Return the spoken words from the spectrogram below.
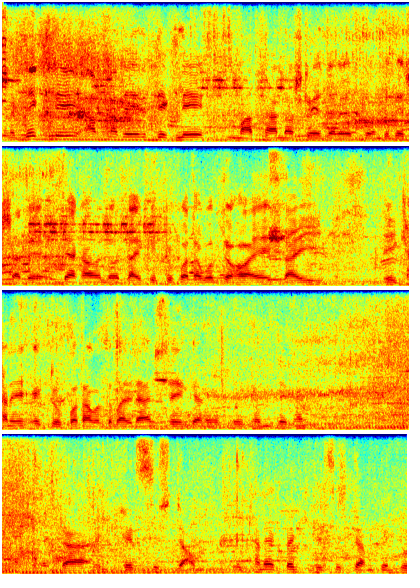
মানে দেখলে আপনাদের দেখলে মাথা নষ্ট হয়ে যাবে বন্ধুদের সাথে। দেখা হলো তাই একটু কথা বলতে হয় তাই এইখানে একটু কথা বলতে পারি না, সেইখানে এইখানে দেখেন একটা ঘের সিস্টেম এখানে একটা ঘের সিস্টেম কিন্তু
